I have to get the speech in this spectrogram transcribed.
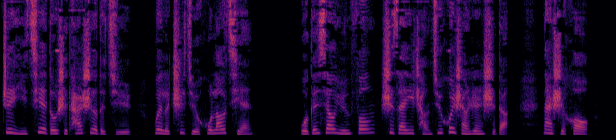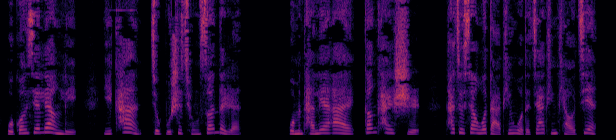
这一切都是他设的局，为了吃绝户捞钱。我跟肖云峰是在一场聚会上认识的，那时候我光鲜亮丽，一看就不是穷酸的人。我们谈恋爱刚开始，他就向我打听我的家庭条件，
